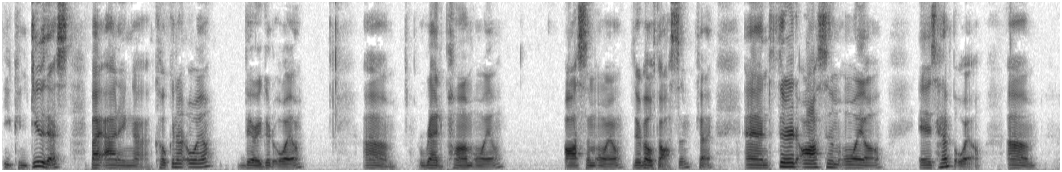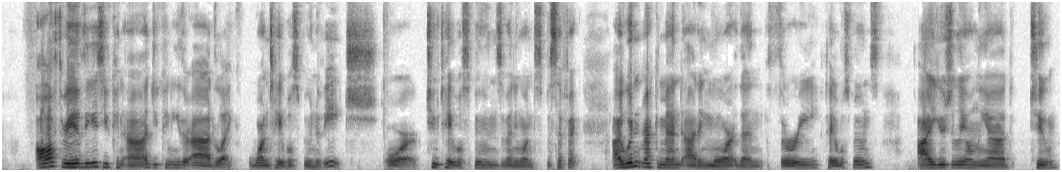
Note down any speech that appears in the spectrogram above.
you can do this by adding uh, coconut oil, very good oil, um, red palm oil, awesome oil. They're both awesome, okay? And third awesome oil is hemp oil. Um, all three of these you can add. You can either add like one tablespoon of each or two tablespoons of any one specific. I wouldn't recommend adding more than three tablespoons. I usually only add two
